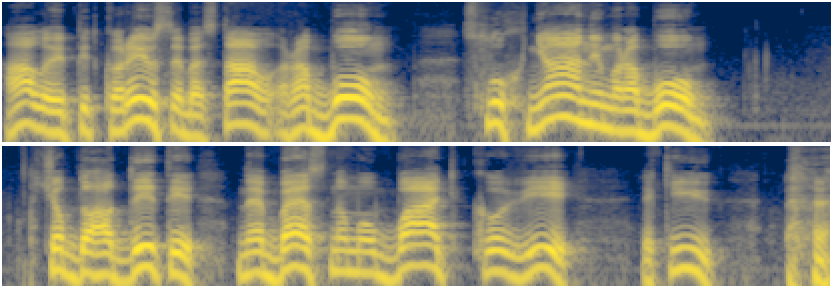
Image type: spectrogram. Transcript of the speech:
Галилуя, підкорив себе, став рабом, слухняним рабом, щоб догодити небесному батькові, який,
